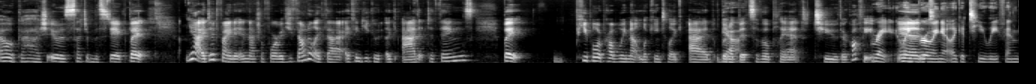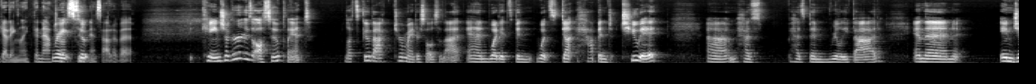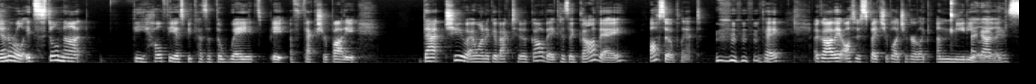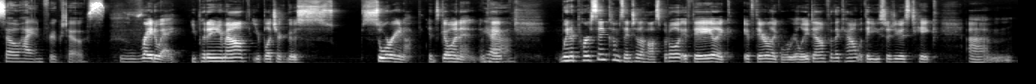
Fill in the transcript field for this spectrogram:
Oh gosh, it was such a mistake, but. Yeah, I did find it in natural form. If you found it like that, I think you could like add it to things. But people are probably not looking to like add little Yeah. bits of a plant to their coffee. right, like brewing it like a tea leaf and getting like the natural Right, so- sweetness out of it. cane sugar is also a plant. Let's go back to remind ourselves of that and what it's been, what's done happened to it um, has has been really bad. And then in general, it's still not the healthiest because of the way it's, it affects your body. That too, I want to go back to agave because agave also a plant. okay, agave also spikes your blood sugar like immediately, Agave like is so high in fructose. right away. You put it in your mouth, your blood sugar goes soaring up. It's going in. Okay. Yeah. When a person comes into the hospital, if they like, if they're like really down for the count, what they used to do is take, um,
